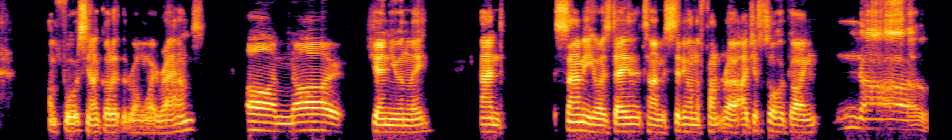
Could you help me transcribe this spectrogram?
unfortunately I got it the wrong way round. Oh no! Genuinely, and Sammy, who I was dating at the time, was sitting on the front row. I just saw her going, no.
